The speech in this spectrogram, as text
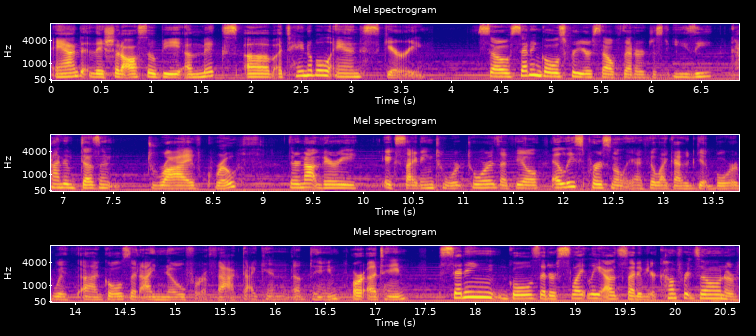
And they should also be a mix of attainable and scary. So, setting goals for yourself that are just easy kind of doesn't drive growth. They're not very exciting to work towards. I feel, at least personally, I feel like I would get bored with uh, goals that I know for a fact I can obtain or attain. Setting goals that are slightly outside of your comfort zone or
